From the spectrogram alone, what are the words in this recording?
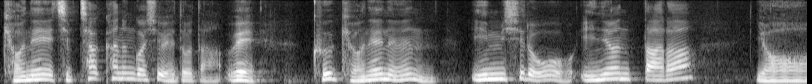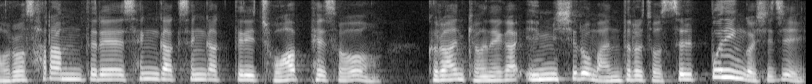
견해에 집착하는 것이 외도다. 왜? 그 견해는 임시로 인연 따라 여러 사람들의 생각, 생각들이 조합해서 그러한 견해가 임시로 만들어졌을 뿐인 것이지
